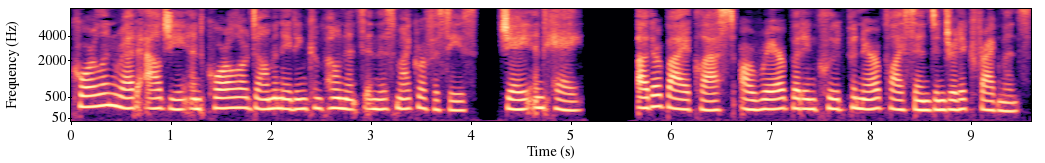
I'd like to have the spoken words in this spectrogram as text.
coralline red algae and coral are dominating components in this microfacies, J and K. Other bioclasts are rare but include Paneroplycin dendritic fragments.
